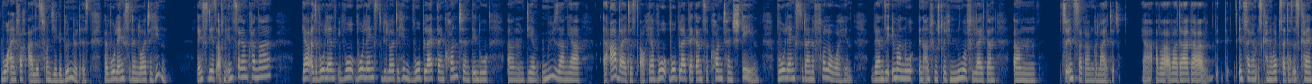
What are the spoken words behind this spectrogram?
wo einfach alles von dir gebündelt ist. Weil wo lenkst du denn Leute hin? Lenkst du die jetzt auf einen Instagram-Kanal? Ja, also wo, wo, wo lenkst du die Leute hin? Wo bleibt dein Content, den du ähm, dir mühsam ja erarbeitest auch, ja? Wo, wo bleibt der ganze Content stehen? Wo lenkst du deine Follower hin? Werden sie immer nur, in Anführungsstrichen, nur vielleicht dann ähm, zu Instagram geleitet. Ja, aber, aber da, da, Instagram ist keine Website, das ist kein,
